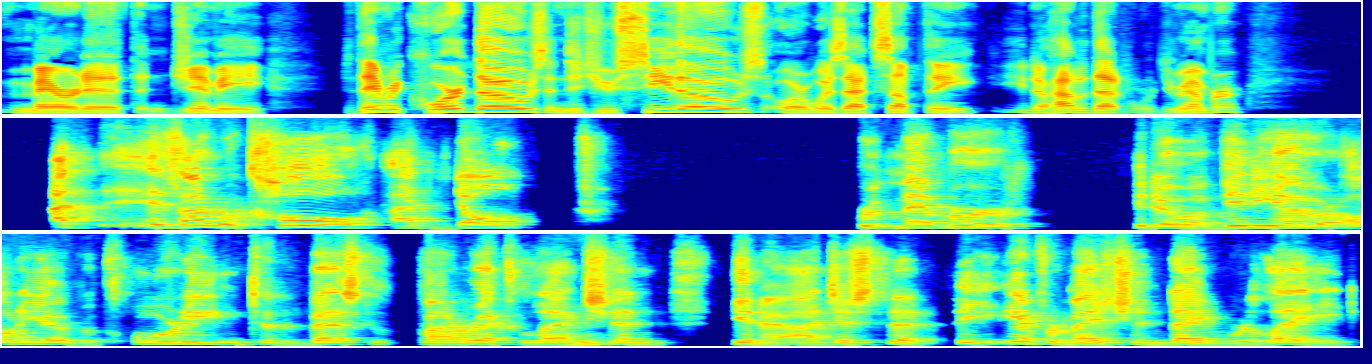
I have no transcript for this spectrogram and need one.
Meredith and Jimmy, did they record those and did you see those or was that something, you know, how did that work? Do you remember? I, as I recall, I don't remember, you know, a video or audio recording to the best of my recollection. You know, I just the the information they relayed.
